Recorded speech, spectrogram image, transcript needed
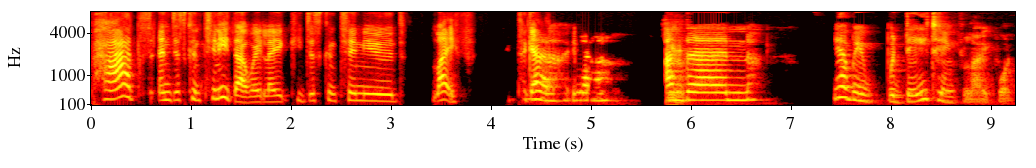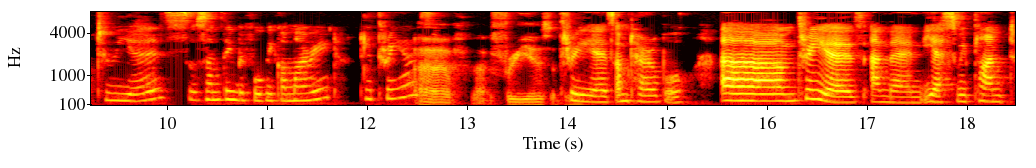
paths and just continued that way. Like he just continued life together. Yeah, yeah. And yeah. then yeah, we were dating for like what two years or something before we got married. Two, three years? Uh, like three years. Three years. I'm terrible. Um, three years, and then yes, we planned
